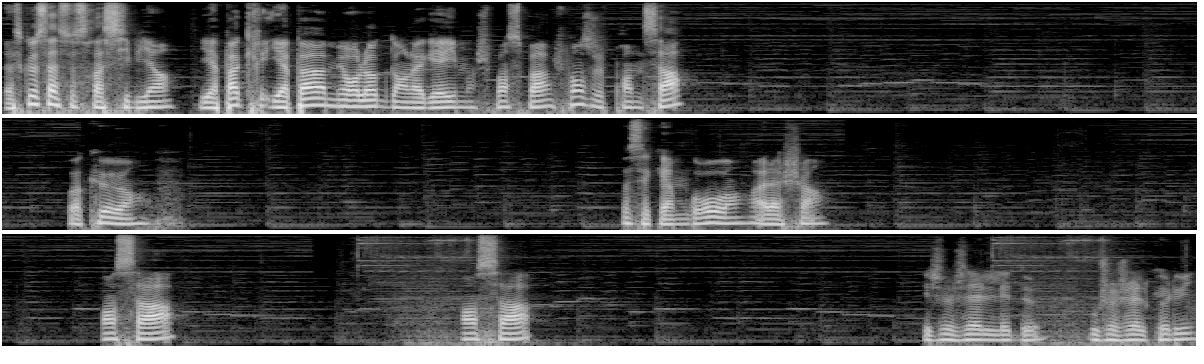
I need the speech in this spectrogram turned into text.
Est-ce que ça, ce sera si bien? Il n'y a, pas, a pas Murloc dans la game, je pense pas. Je pense que je vais prendre ça. Quoique, hein. Ça, c'est quand même gros hein, à l'achat. Prends ça. Prends ça. Et je gèle les deux. Ou je gèle que lui.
